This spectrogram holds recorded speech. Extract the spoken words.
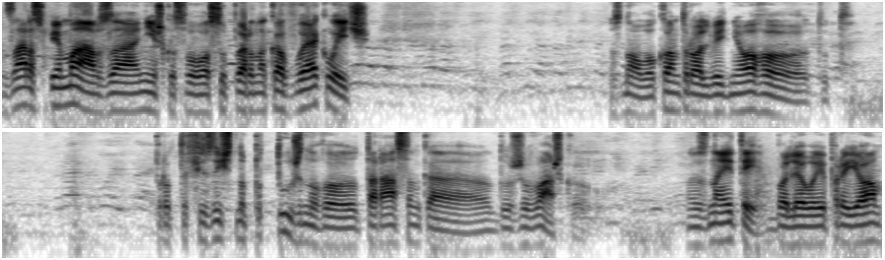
Зараз впіймав за ніжку свого суперника Веклич. Знову контроль від нього. Тут проти фізично потужного Тарасенка дуже важко знайти больовий прийом.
